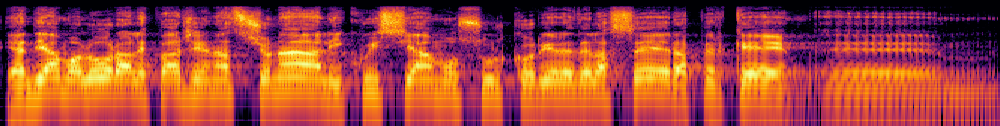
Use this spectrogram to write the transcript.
E andiamo allora alle pagine nazionali, qui siamo sul Corriere della Sera perché ehm,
